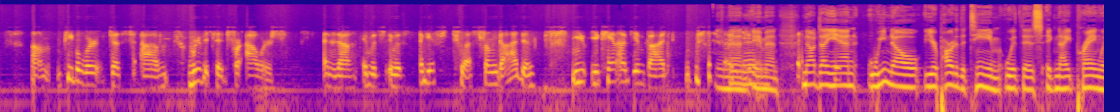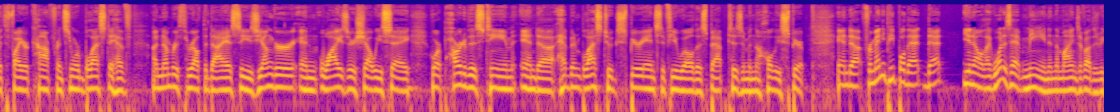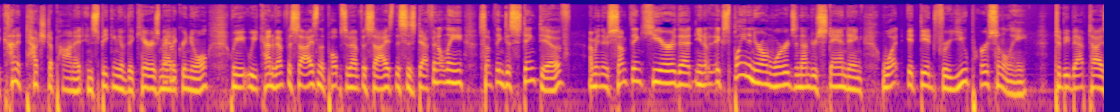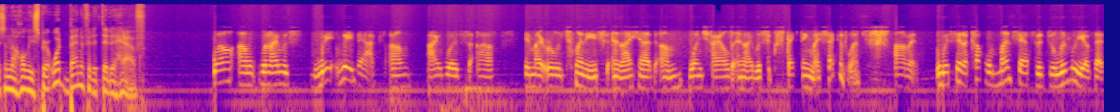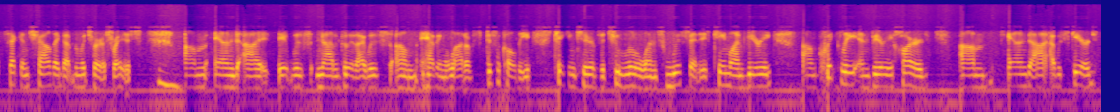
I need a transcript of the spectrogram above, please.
Um, people were just um, riveted for hours, and uh, it was it was a gift to us from God, and you you can't outgive God. Amen. Amen. Amen. Now, Diane, we know you're part of the team with this Ignite Praying with Fire conference, and we're blessed to have a number throughout the diocese, younger and wiser, shall we say, who are part of this team and uh, have been blessed to experience, if you will, this baptism in the Holy Spirit. And uh, for many people, that that you know, like what does that mean in the minds of others? We kind of touched upon it in speaking of the charismatic renewal. We we kind of emphasized, and the popes have emphasized, this is definitely something distinctive. I mean, there's something here that you know. Explain in your own words and understanding what it did for you personally to be baptized in the Holy Spirit. What benefit did it have? Well, um, when I was way way back, um, I was uh, in my early twenties, and I had um, one child, and I was expecting my second one. Um, within a couple of months after the delivery of that second child, I got rheumatoid arthritis, um, and uh, it was not good. I was um, having a lot of difficulty taking care of the two little ones with it. It came on very um, quickly and very hard, um, and uh, I was scared.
